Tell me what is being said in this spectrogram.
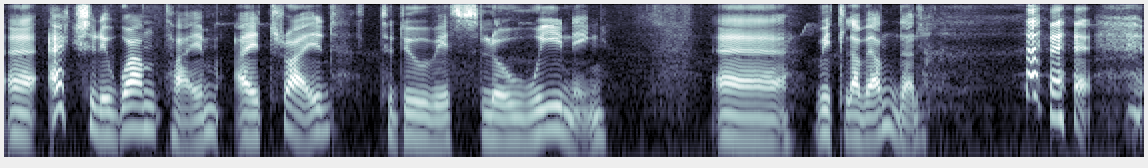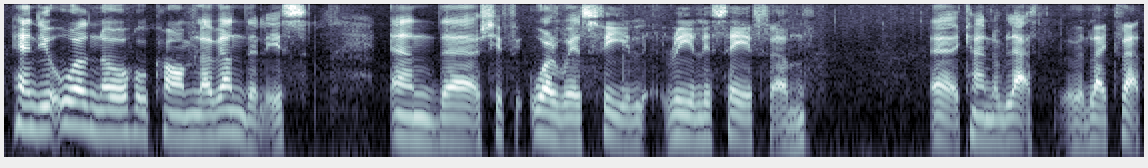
Uh, actually, one time I tried to do this slow weaning uh, with lavendel. and you all know how calm lavendel is. And uh, she always feel really safe and uh, kind of like that.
